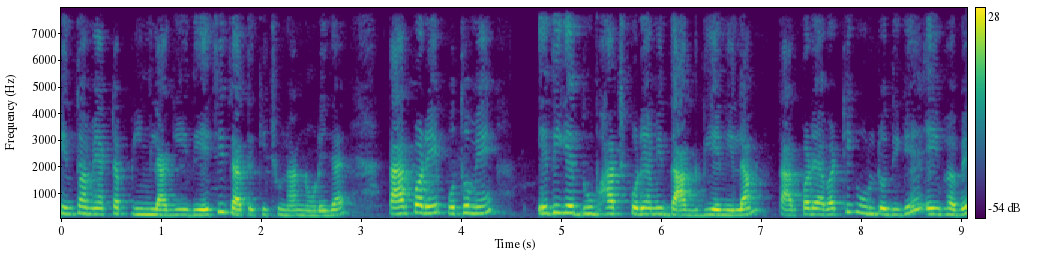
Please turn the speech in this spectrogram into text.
কিন্তু আমি একটা পিন লাগিয়ে দিয়েছি যাতে কিছু না নড়ে যায়। তারপরে প্রথমে এদিকে দু ভাঁজ করে আমি দাগ দিয়ে নিলাম। তারপরে আবার ঠিক উল্টো দিকে এইভাবে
